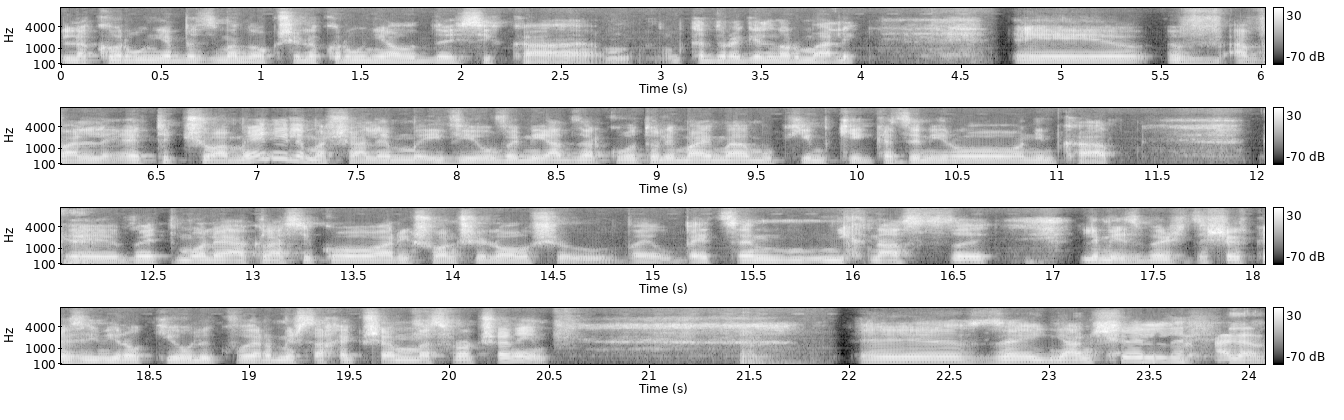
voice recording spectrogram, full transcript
לקורוניה בזמנו, כשלקורוניה עוד שיחקה כדורגל נורמלי. אה, אבל את צ'ואמני למשל הם הביאו ומיד זרקו אותו למים העמוקים כי קזמירו נמכר. כן. אה, ואתמול היה הקלאסיקו הראשון שלו שהוא בעצם נכנס אה, למזבש של קזמירו כי הוא כבר משחק שם עשרות שנים. זה עניין של... אגב,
